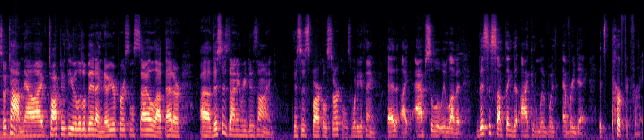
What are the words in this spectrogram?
So, Tom, now I've talked with you a little bit. I know your personal style a lot better. Uh, this is Dining Redesigned. This is Sparkle Circles. What do you think? Ed, I absolutely love it. This is something that I could live with every day. It's perfect for me.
